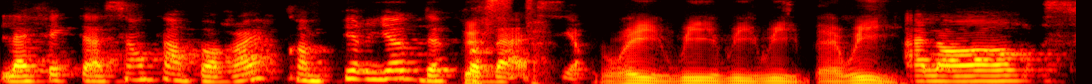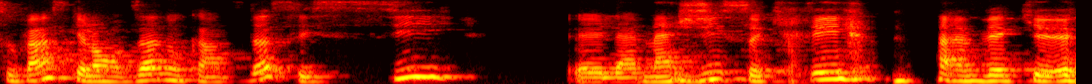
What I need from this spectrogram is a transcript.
l'affectation temporaire comme période de probation. Oui, oui, oui, oui, ben oui. Alors, souvent, ce que l'on dit à nos candidats, c'est si euh, la magie se crée avec, euh,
